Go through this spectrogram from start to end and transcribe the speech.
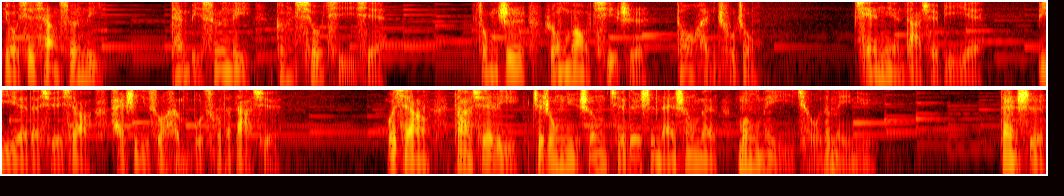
有些像孙俪，但比孙俪更秀气一些。总之，容貌气质都很出众。前年大学毕业，毕业的学校还是一所很不错的大学。我想，大学里这种女生绝对是男生们梦寐以求的美女。但是，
